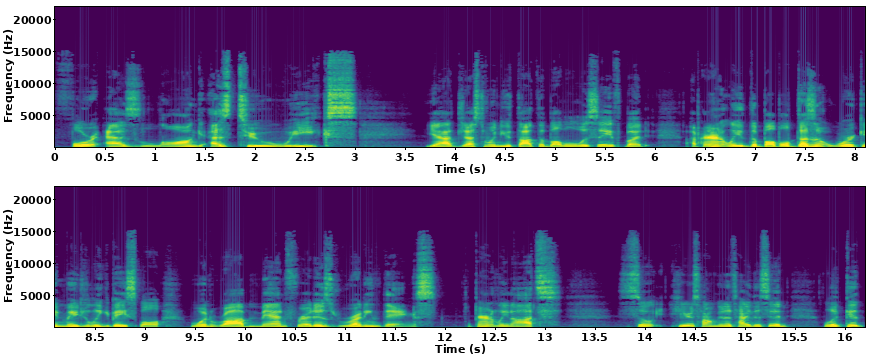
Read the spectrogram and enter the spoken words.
for as long as two weeks. Yeah, just when you thought the bubble was safe, but apparently the bubble doesn't work in Major League Baseball when Rob Manfred is running things. Apparently not. So here's how I'm going to tie this in. Look at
